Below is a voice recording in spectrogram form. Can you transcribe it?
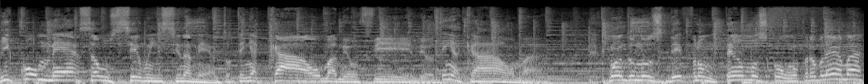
e começa o seu ensinamento. Tenha calma, meu filho, tenha calma. Quando nos defrontamos com o problema,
